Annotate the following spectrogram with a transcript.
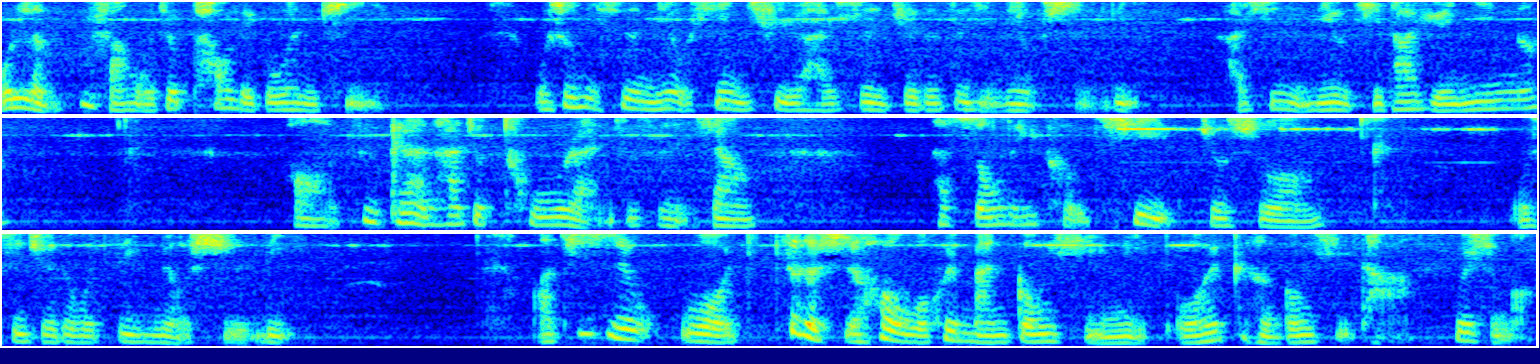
我冷不防我就抛了一个问题，我说你是没有兴趣，还是觉得自己没有实力，还是你有其他原因呢？哦，这个他就突然就是很像他松了一口气，就说我是觉得我自己没有实力。啊，其实我这个时候我会蛮恭喜你，我会很恭喜他，为什么？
